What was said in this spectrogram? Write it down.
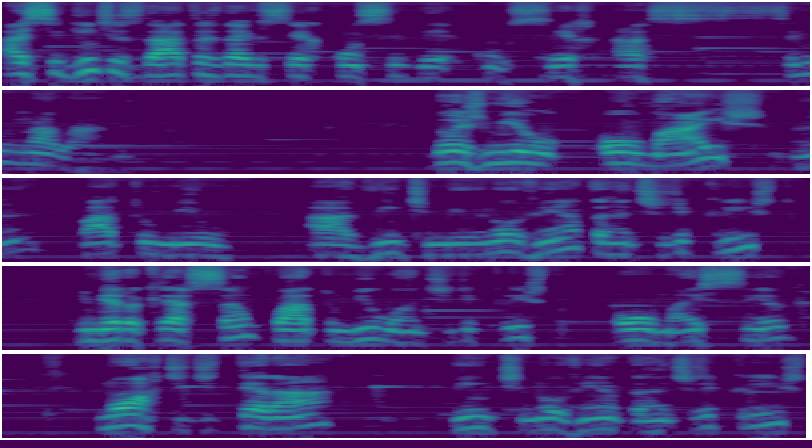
as seguintes datas devem ser, ser assinaladas. 2000 ou mais, né? 4.000 a 20.090 a.C., primeira criação, 4.000 a.C. ou mais cedo, morte de Terá, 2090 a.C.,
